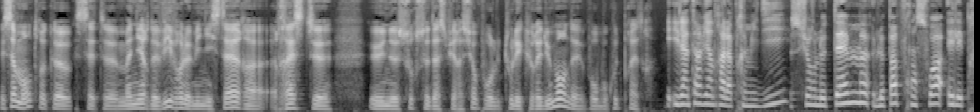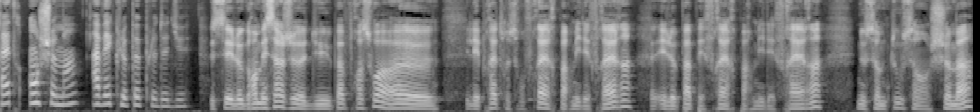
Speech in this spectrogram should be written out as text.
Mais ça montre que cette manière de vivre le ministère reste une source d'inspiration pour tous les curés du monde et pour beaucoup de prêtres. Il interviendra l'après-midi sur le thème Le pape François et les prêtres en chemin avec le peuple de Dieu. C'est le grand message du pape François. Hein. Les prêtres sont frères parmi les frères et le pape est frère parmi les frères. Nous sommes tous en chemin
